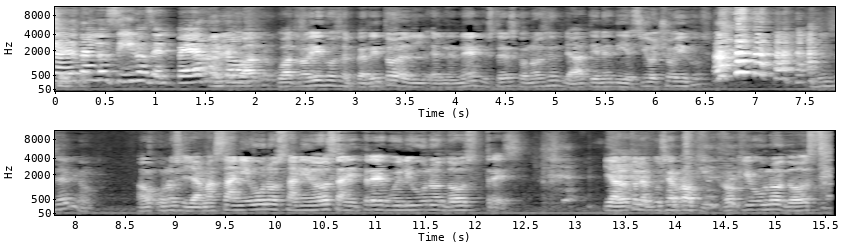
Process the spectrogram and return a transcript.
dónde están los hijos? El perro, Tiene cuatro, cuatro hijos, el perrito, el, el nené que ustedes conocen, ya tiene 18 hijos. ¿Es en serio? Ah, Uno se llama Sani 1, Sani 2, Sani 3, Willy 1, 2, 3. Y al otro le puse Rocky, Rocky 1, 2, 3.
